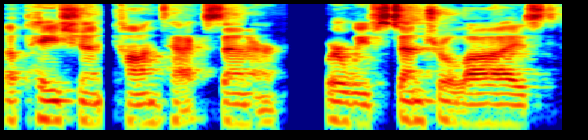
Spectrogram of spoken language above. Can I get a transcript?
a patient contact center where we've centralized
